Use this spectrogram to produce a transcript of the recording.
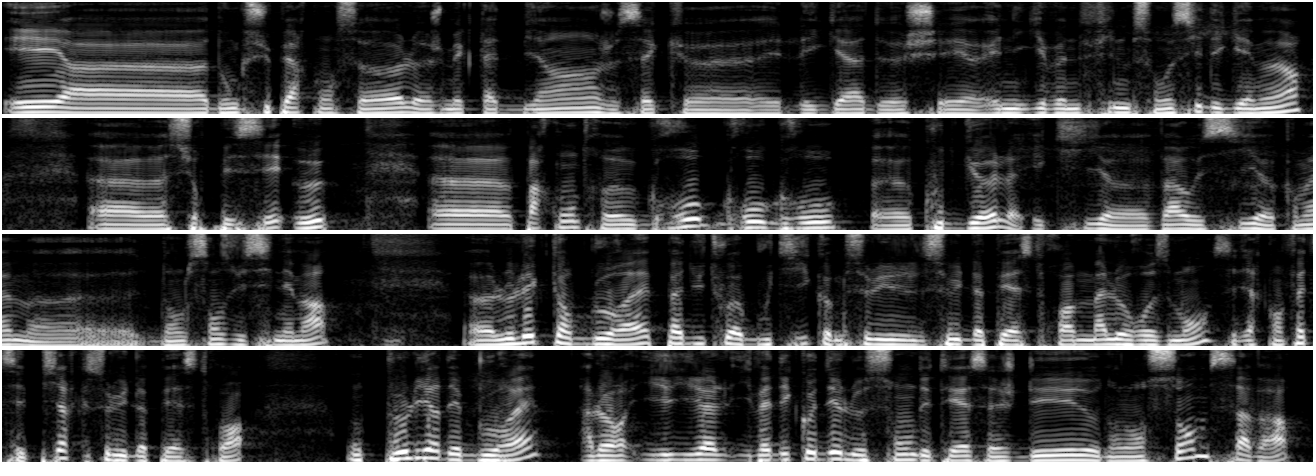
Et euh, donc super console, je m'éclate bien. Je sais que les gars de chez Any Given Film sont aussi des gamers euh, sur PC, eux. Euh, par contre, euh, gros gros gros euh, coup de gueule et qui euh, va aussi euh, quand même euh, dans le sens du cinéma. Euh, le lecteur Blu-ray, pas du tout abouti comme celui, celui de la PS3, malheureusement. C'est-à-dire qu'en fait, c'est pire que celui de la PS3. On peut lire des Blu-ray. Alors, il, il a- il va décoder le son des TSHD dans l'ensemble, ça va.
